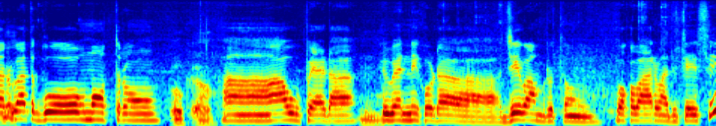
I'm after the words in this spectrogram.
తర్వాత గోమూత్రం ఆవు పేడ ఇవన్నీ కూడా జీవామృతం ఒక వారం అది చేసి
